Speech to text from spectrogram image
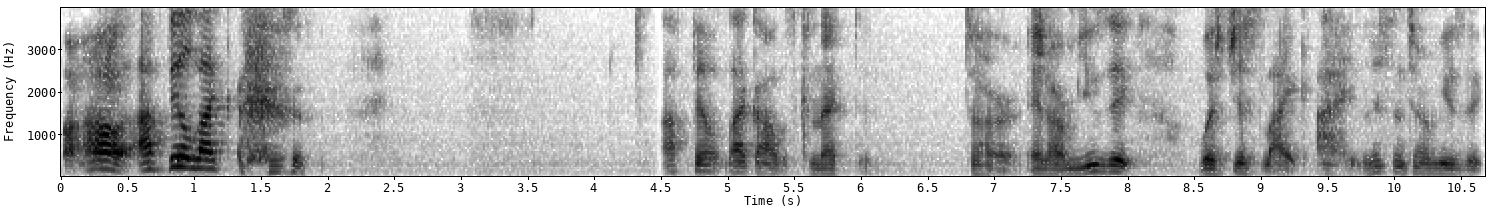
oh, I feel like I felt like I was connected to her, and her music was just like I listened to her music.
